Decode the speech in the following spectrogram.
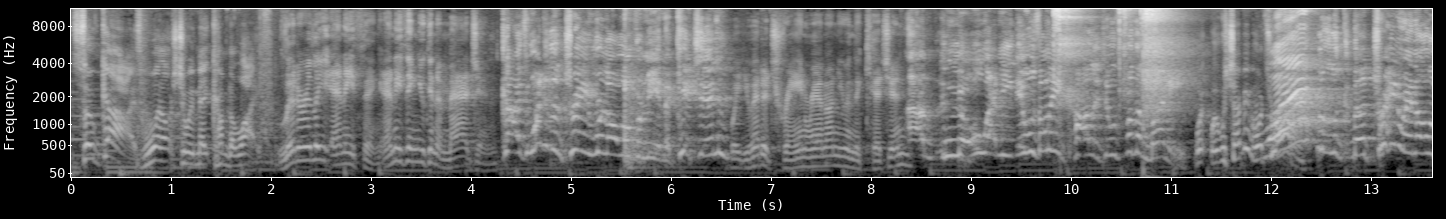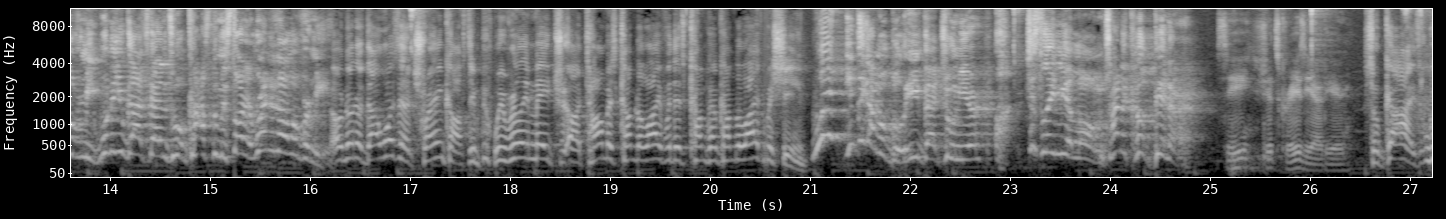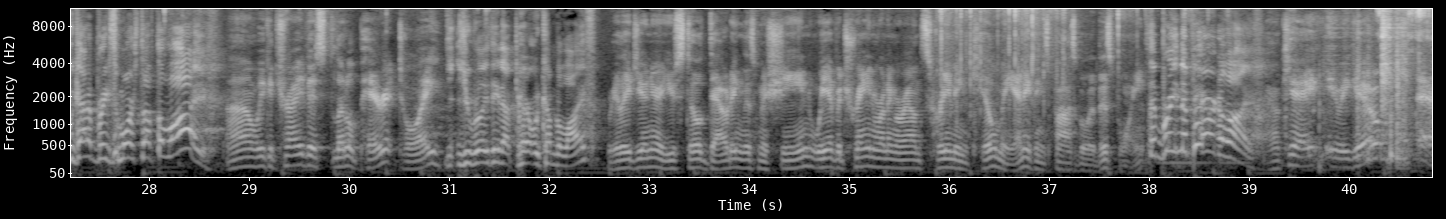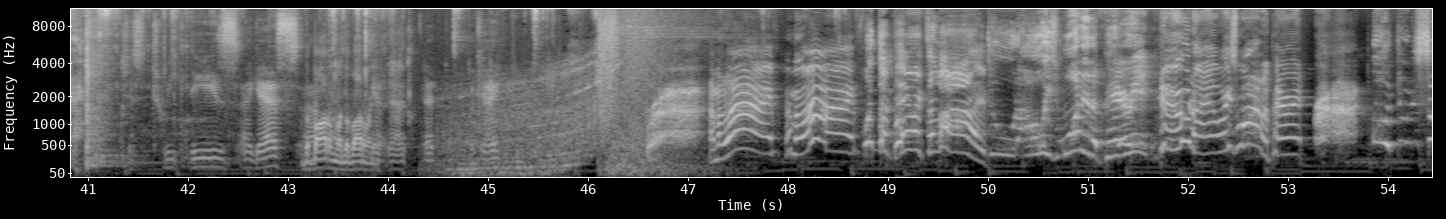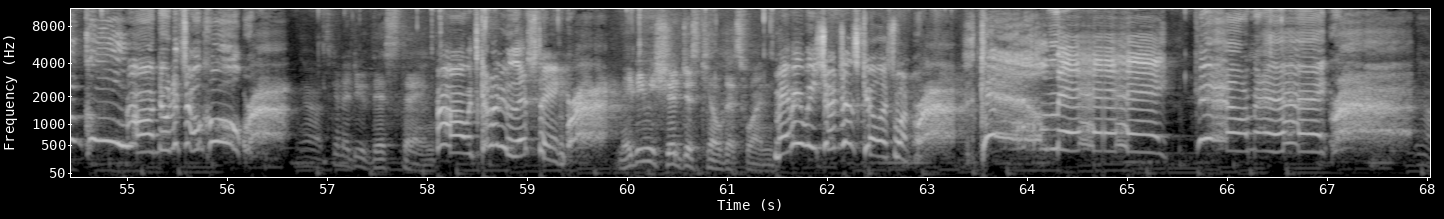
So, guys, what else should we make come to life? Literally anything. Anything you can imagine. Guys, why did the train run all over me in the kitchen? Wait, you had a train ran on you in the kitchen? Uh, no, I mean, it was only in college. It was for the money. Wait, wait, Chevy, what's What? wrong? Look, look, the train ran all over me. One of you guys got into a costume and started running all over me. Oh, no, no, that wasn't a train costume. We really made uh, Thomas come to life with his come, come, come to life machine. What? You think I'm gonna believe that, Junior? Ugh, just leave me alone. I'm trying to cook dinner. See? Shit's crazy out here. So, guys, we gotta bring some more stuff to life. Uh, we could try this little parrot toy. Y- you really think that parrot would come to life? Really, Junior? Are you still doubting this machine? We have a train running around screaming, kill me. Anything's possible at this point. Then bring the parrot to life. Okay, here we go. Eh, Just tweak these, I guess. The bottom one, the bottom one. Yeah, uh, uh, okay. I'm alive! I'm alive! What the parrot's alive? Dude, I always wanted a parrot. Dude, I always wanted a parrot! Oh, dude, it's so cool. Oh, dude, it's so cool! Now it's gonna do this thing. Oh, it's gonna do this thing! Maybe we should just kill this one. Maybe we should just kill this one! Kill me! Kill me!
